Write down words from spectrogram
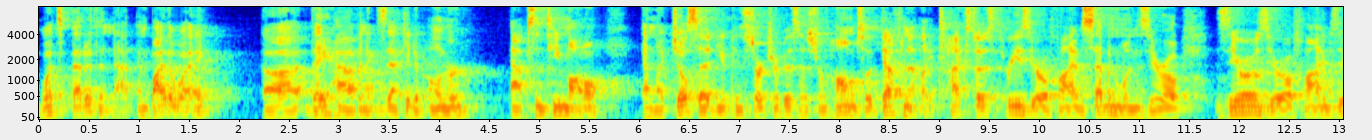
what's better than that? And by the way, uh, they have an executive owner absentee model. And like Jill said, you can start your business from home. So definitely text us 305 710 0050.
